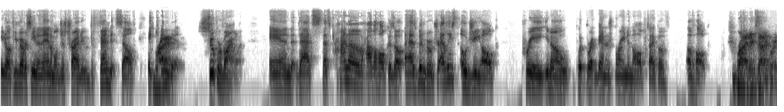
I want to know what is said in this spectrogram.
you know, if you've ever seen an animal just try to defend itself, it can Right. get super violent. And that's that's kind of how the Hulk is has been portrayed, at least OG Hulk, pre, you know, put Brett Banner's brain in the Hulk type of of Hulk. Right, exactly.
